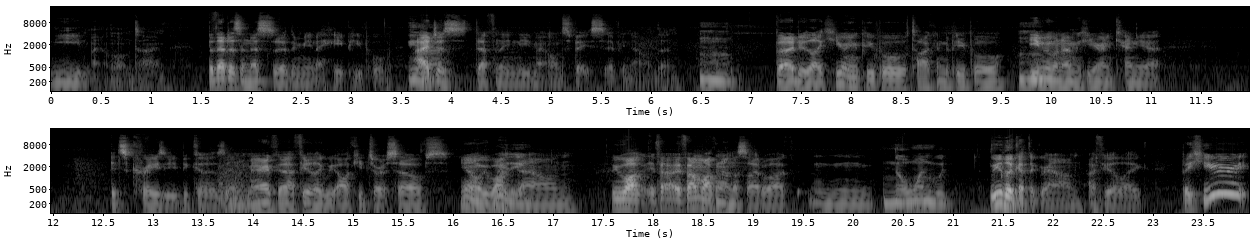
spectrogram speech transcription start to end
need my but that doesn't necessarily mean i hate people Yeah. i just definitely need my own space every now and then Mhm. but I do like hearing people, talking to people. Mhm. Even when I'm here in Kenya, it's crazy because in America, I feel like we all keep to ourselves. You know, we walk Really? down, we walk. If I, if I'm walking on the sidewalk, mm, no one would we look at the ground. I feel like, but here,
